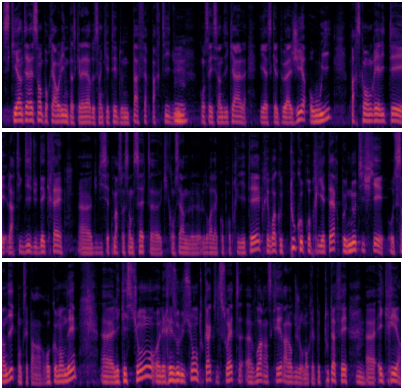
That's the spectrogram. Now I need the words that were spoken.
Ce qui est intéressant pour Caroline, parce qu'elle a l'air de s'inquiéter de ne pas faire partie du mmh. Conseil syndical et est-ce qu'elle peut agir, oui, parce qu'en réalité, l'article 10 du décret du 17 mars 67 qui concerne le, droit à la copropriété prévoit que tout copropriétaire peut notifier au syndic, donc c'est pas un recommandé, les questions, les résolutions en tout cas qu'il souhaite voir inscrire à l'ordre du jour. Donc elle peut tout à fait mmh. écrire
